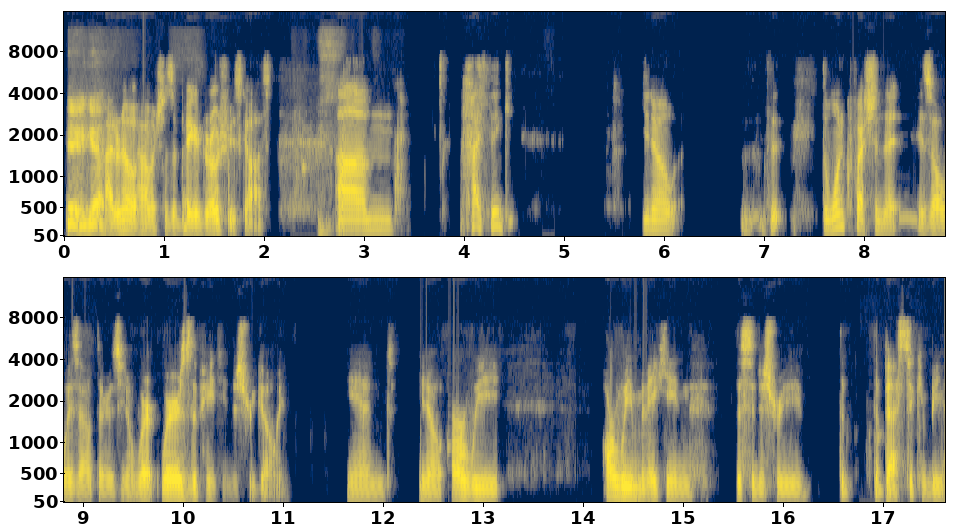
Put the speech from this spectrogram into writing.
There you go. I don't know. How much does a bag of groceries cost? um, I think, you know, the, the one question that is always out there is, you know, where, where is the paint industry going? And, you know, are we, are we making this industry the, the best it can be?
